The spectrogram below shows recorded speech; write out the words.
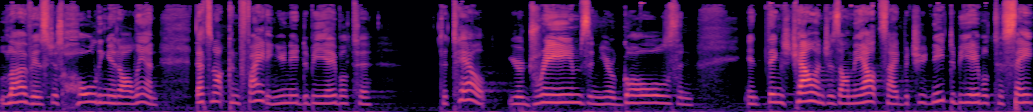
love is just holding it all in. That's not confiding. You need to be able to to tell your dreams and your goals and in things, challenges on the outside, but you need to be able to say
